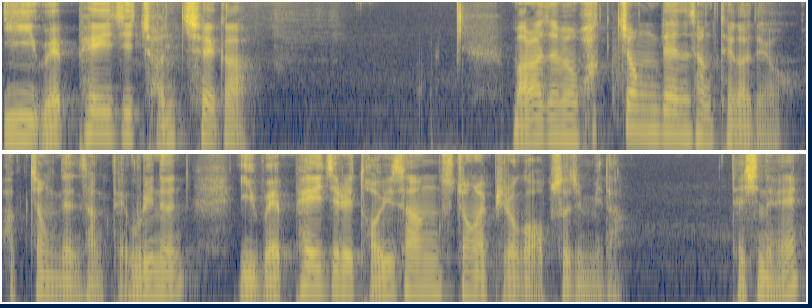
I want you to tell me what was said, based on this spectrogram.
이 웹페이지 전체가 말하자면 확정된 상태가 돼요. 확정된 상태. 우리는 이 웹페이지를 더 이상 수정할 필요가 없어집니다. 대신에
